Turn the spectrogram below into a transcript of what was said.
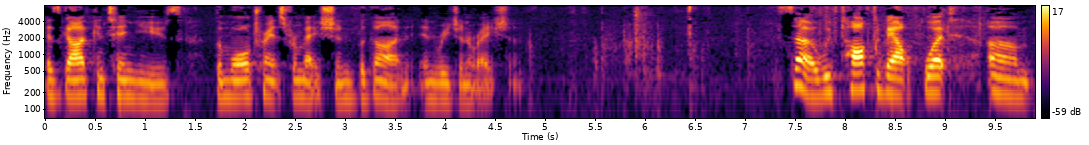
as God continues the moral transformation begun in regeneration. So, we've talked about what, um,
